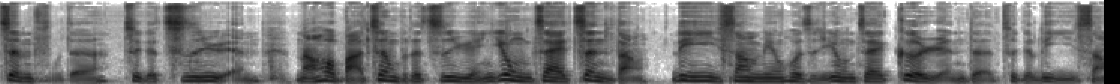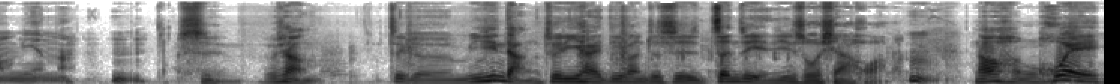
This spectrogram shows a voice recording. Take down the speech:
政府的这个资源，然后把政府的资源用在政党利益上面，或者用在个人的这个利益上面嘛。嗯，是，我想。这个民进党最厉害的地方就是睁着眼睛说瞎话嘛，嗯，然后很会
